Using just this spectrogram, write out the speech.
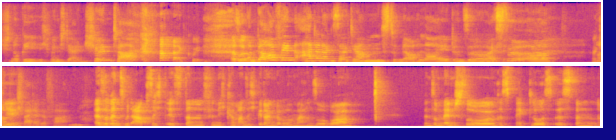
Schnucki, ich wünsche dir einen schönen Tag. cool. Also, und daraufhin hat er dann gesagt, ja, hm, es tut mir auch leid und so, weißt okay. du. Äh, okay. Und bin ich weitergefahren. Also wenn es mit Absicht ist, dann finde ich, kann man sich Gedanken darüber machen, so, boah, wenn so ein Mensch so respektlos ist, dann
